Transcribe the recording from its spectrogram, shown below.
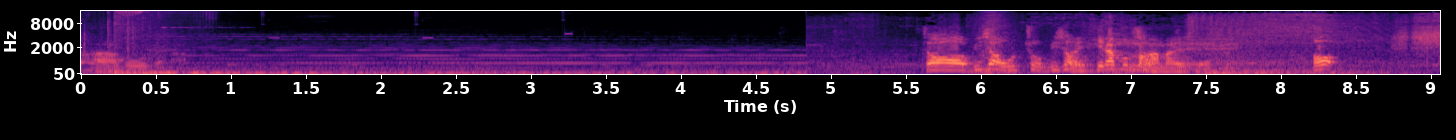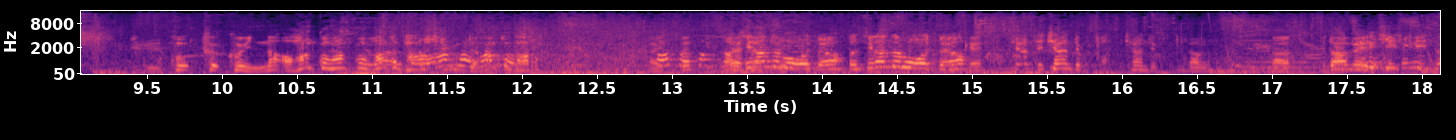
바보. 저 미샤 5초 미샤 아, 힐한 번만 감아주세요. 어? 잠깐만, 거, 그, 거 있나? 어, 한kom, 한kom, 한kom 바로 지금 돼. 한kom 바로. 나이스. 저 티란드 보고 있어요 저 티란드 보고 있어요 오케이. 티한테, 티한테부터. 티한테부터. 그 다음에 티. 피닉스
